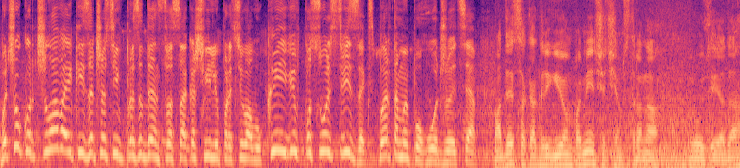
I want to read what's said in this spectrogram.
Бачок Орчлава, який за часів президентства Саакашвілі працював у Києві в посольстві, з експертами погоджується. Одесса как регион поменьше, чем страна Грузия, да.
